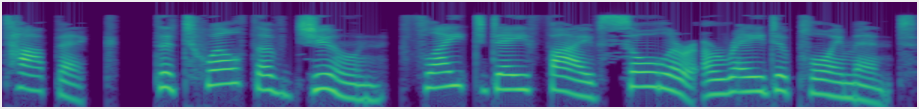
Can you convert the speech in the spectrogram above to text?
Topic. The 12th of June, Flight Day 5 solar array deployment.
